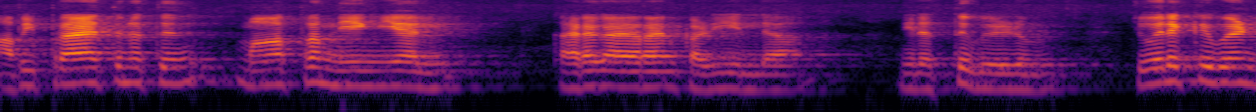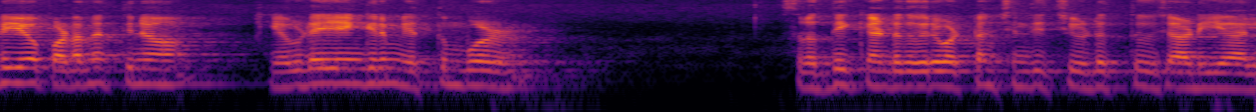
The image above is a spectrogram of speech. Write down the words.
അഭിപ്രായത്തിനൊത്ത് മാത്രം നീങ്ങിയാൽ കരകയറാൻ കഴിയില്ല. നിലത്ത് വീഴും. ജോലിക്ക് വേണ്ടിയോ പഠനത്തിനോ എവിടെയെങ്കിലും എത്തുമ്പോൾ ശ്രദ്ധിക്കേണ്ടത് ഒരു വട്ടം ചിന്തിച്ച് എടുത്തു ചാടിയാൽ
